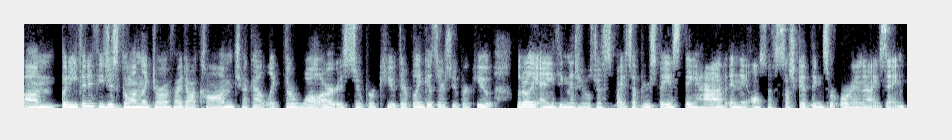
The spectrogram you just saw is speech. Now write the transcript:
Um, but even if you just go on like dormify.com, check out like their wall art is super cute. Their blankets are super cute. Literally anything that will just spice up your space, they have, and they also have such good things for organizing.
